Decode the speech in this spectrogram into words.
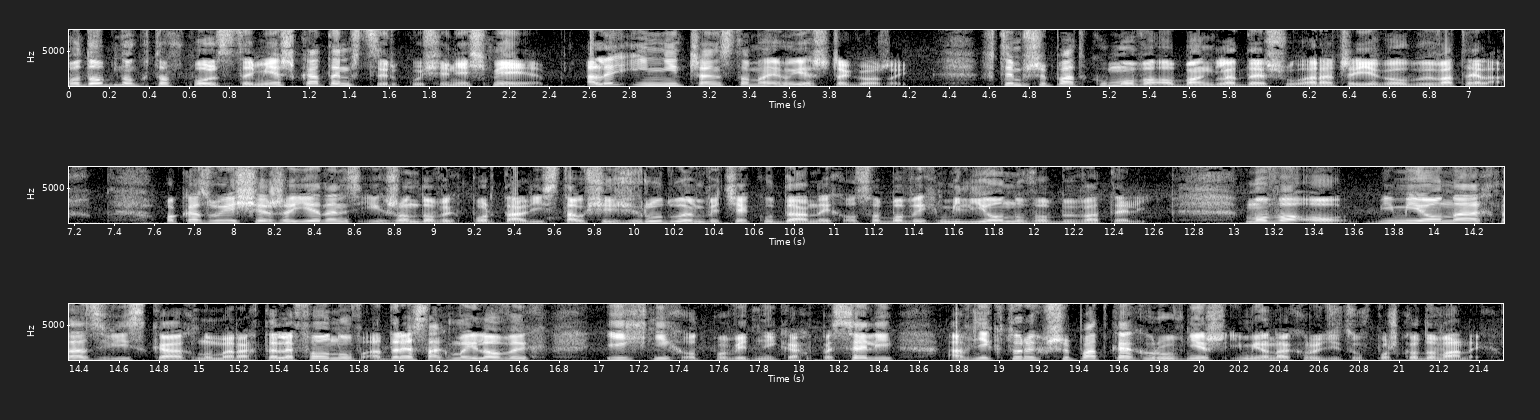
Podobno kto w Polsce mieszka, ten w cyrku się nie śmieje, ale inni często mają jeszcze gorzej. W tym przypadku mowa o Bangladeszu, a raczej jego obywatelach. Okazuje się, że jeden z ich rządowych portali stał się źródłem wycieku danych osobowych milionów obywateli. Mowa o imionach, nazwiskach, numerach telefonów, adresach mailowych, ich nich odpowiednikach PESELi, a w niektórych przypadkach również imionach rodziców poszkodowanych.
